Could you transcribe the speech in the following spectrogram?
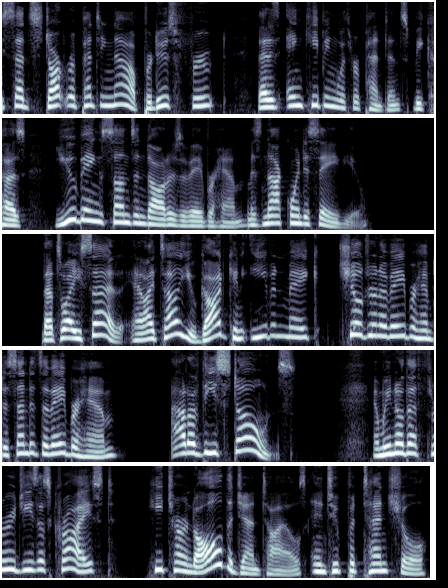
said, Start repenting now, produce fruit that is in keeping with repentance because you being sons and daughters of Abraham is not going to save you. That's why he said, and I tell you, God can even make children of Abraham, descendants of Abraham, out of these stones. And we know that through Jesus Christ, he turned all the Gentiles into potential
